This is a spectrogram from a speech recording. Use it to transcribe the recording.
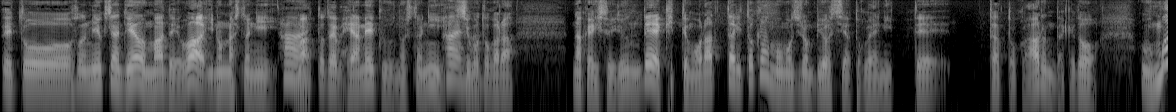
えっとそのみゆきちゃんに出会うまではいろんな人に、はい。まあ、例えばヘアメイクの人に仕事柄仲いい人いるんで切ってもらったりとかももちろん美容室や床屋に行ってたとかあるんだけどうま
